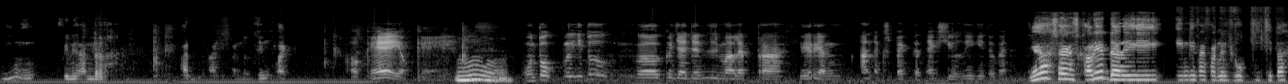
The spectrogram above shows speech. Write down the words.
ini finish under under, under green flag Oke, oke. Hmm. Untuk itu eh, kejadian 5 lap terakhir yang unexpected actually gitu kan. ya sayang sekali dari Indy 500 rookie kita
